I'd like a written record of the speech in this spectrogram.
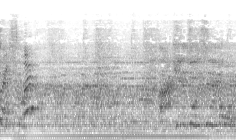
right slip. I can't do this anymore.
